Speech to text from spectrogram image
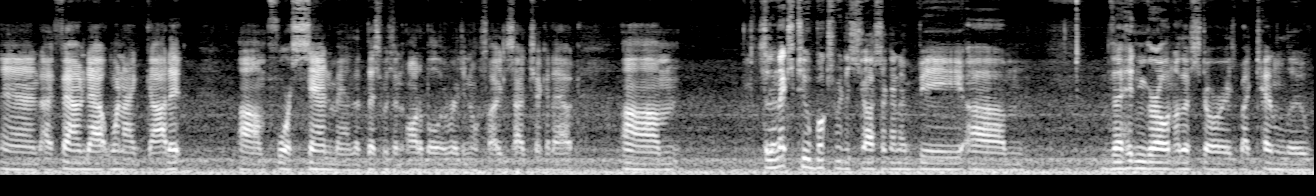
and I found out when I got it um, for Sandman that this was an Audible original, so I decided to check it out. Um, so the next two books we discuss are going to be um, The Hidden Girl and Other Stories by Ken Liu.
